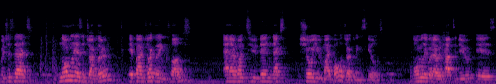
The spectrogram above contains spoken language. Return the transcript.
Which is that normally as a juggler, if I'm juggling clubs, and I want to then next show you my ball juggling skills, normally what I would have to do is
